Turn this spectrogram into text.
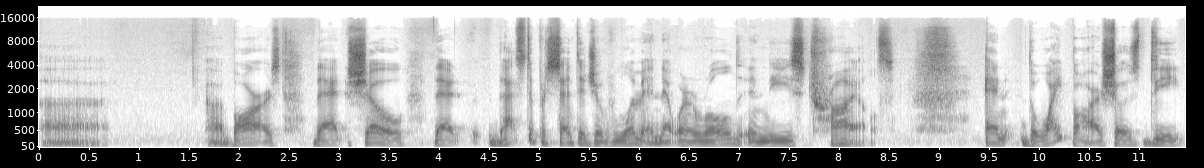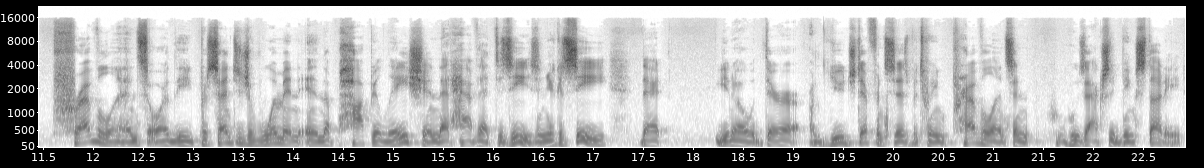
uh, uh, bars that show that that's the percentage of women that were enrolled in these trials. And the white bar shows the prevalence or the percentage of women in the population that have that disease. And you can see that, you know, there are huge differences between prevalence and who's actually being studied.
